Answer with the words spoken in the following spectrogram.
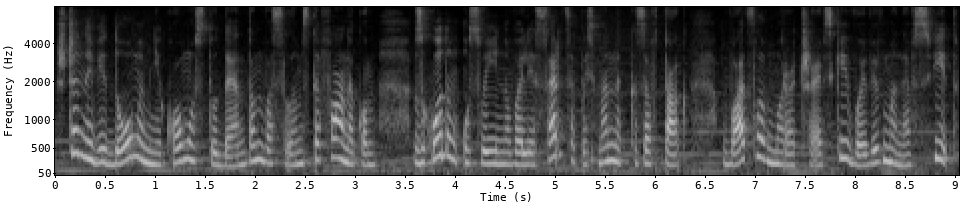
ще невідомим нікому студентом Василем Стефаником. Згодом у своїй новелі Серце письменник казав так: Вацлав Морачевський вивів мене в світ.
